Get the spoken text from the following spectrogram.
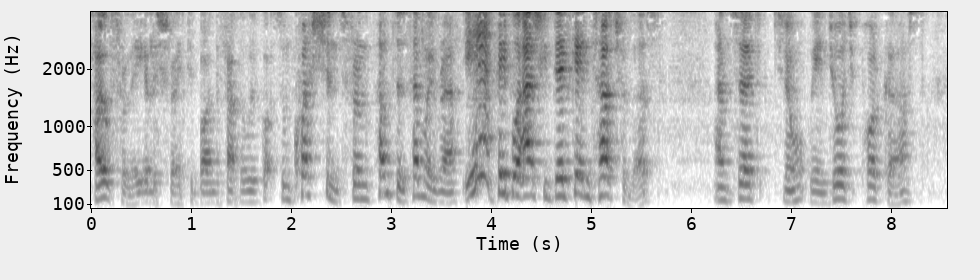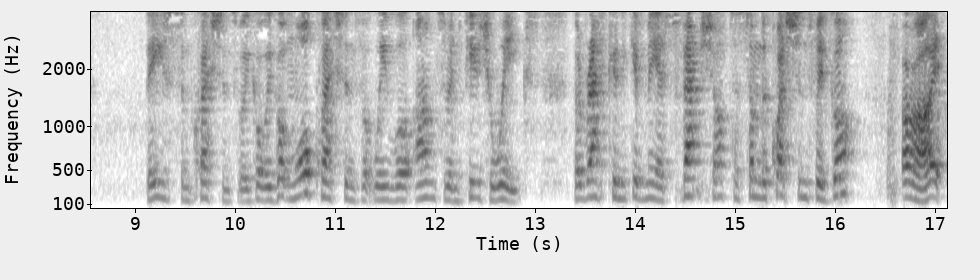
hopefully illustrated by the fact that we've got some questions from the punters, haven't we, Raf? Yeah. People actually did get in touch with us and said, "Do you know what? We enjoyed your podcast. These are some questions we got. We've got more questions that we will answer in future weeks. But Raf, can you give me a snapshot of some of the questions we've got? All right.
